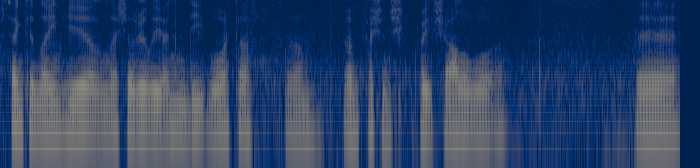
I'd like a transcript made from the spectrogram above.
sinking line here unless you're really in deep water. Um, I'm fishing sh quite shallow water. Uh,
